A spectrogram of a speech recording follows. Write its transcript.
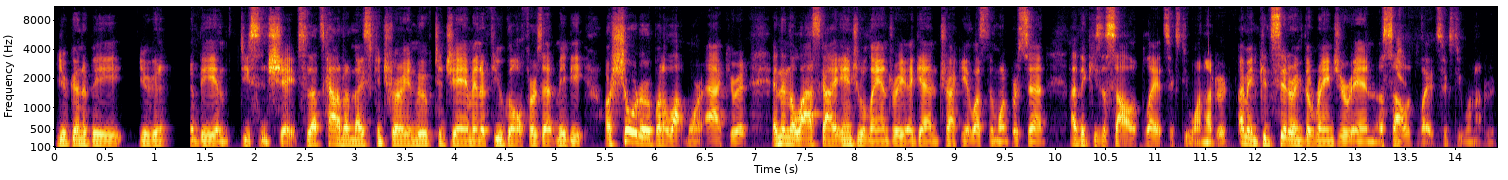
you're going to be you're going to be in decent shape. So that's kind of a nice contrarian move to jam in a few golfers that maybe are shorter but a lot more accurate. And then the last guy, Andrew Landry, again tracking at less than one percent. I think he's a solid play at 6100. I mean, considering the range you're in, a solid play at 6100.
